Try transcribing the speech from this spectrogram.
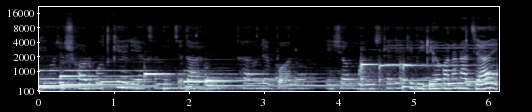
কী করছে শরবত খেয়ে রিয়াকশন দিচ্ছে দারুণ। তাহলে বলো, এইসব মানুষকে নিয়ে কি ভিডিও বানানো যায়?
